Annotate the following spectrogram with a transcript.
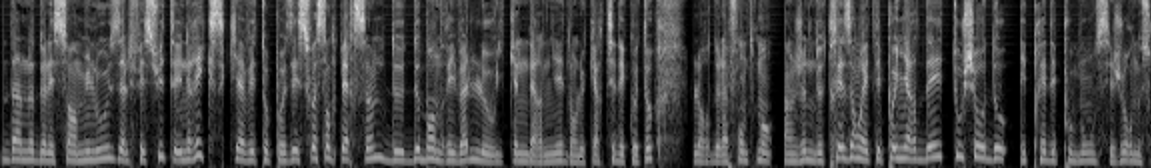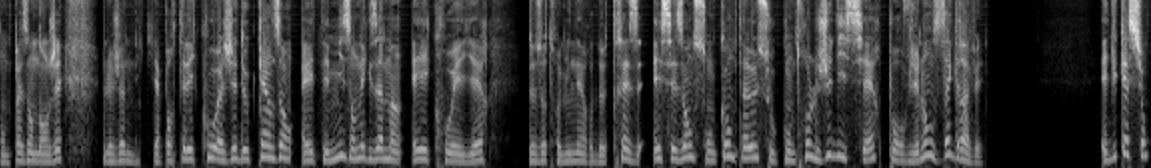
d'un adolescent à Mulhouse, elle fait suite à une rixe qui avait opposé 60 personnes de deux bandes rivales le week-end dernier dans le quartier des Coteaux. Lors de l'affrontement, un jeune de 13 ans a été poignardé, touché au dos et près des poumons. Ses jours ne sont pas en danger. Le jeune qui a porté les coups, âgé de 15 ans, a été mis en examen et écroué hier. Deux autres mineurs de 13 et 16 ans sont quant à eux sous contrôle judiciaire pour violences aggravées. Éducation.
